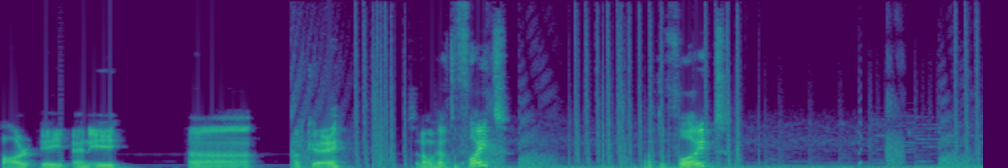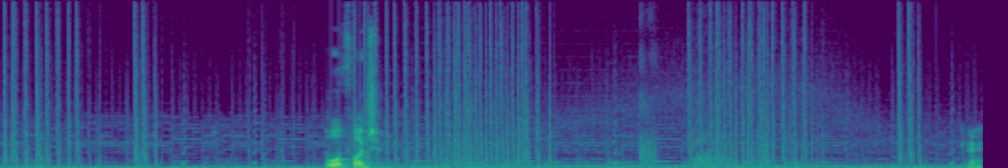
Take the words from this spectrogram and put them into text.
R-A-N-E. Uh, okay. So now we have to fight. Have to fight. Whoa, fudge. Okay.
